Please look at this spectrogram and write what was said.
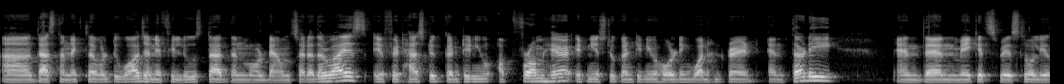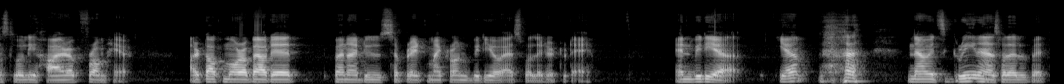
Uh, that's the next level to watch and if you lose that then more downside. Otherwise if it has to continue up from here it needs to continue holding 130 and then make its way slowly and slowly higher up from here I'll talk more about it when I do separate Micron video as well later today Nvidia yeah now it's green as well a little bit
